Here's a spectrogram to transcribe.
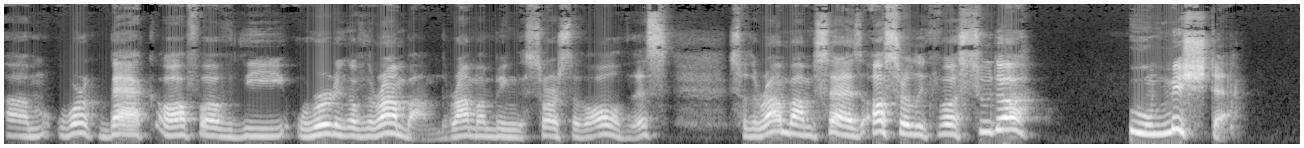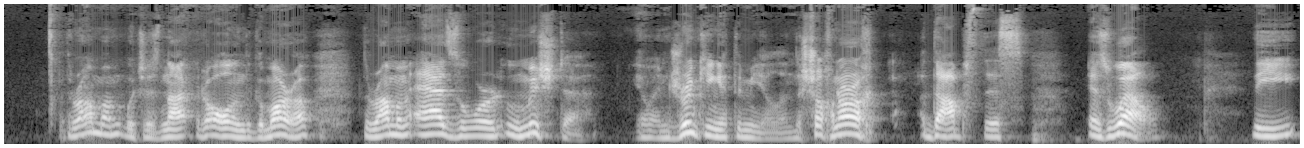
um, work back off of the wording of the Rambam, the Rambam being the source of all of this. So the Rambam says, Asr likva suda umishta. The Rambam, which is not at all in the Gemara, the Rambam adds the word umishta, you know, and drinking at the meal, and the Shulchan Aruch adopts this as well. The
